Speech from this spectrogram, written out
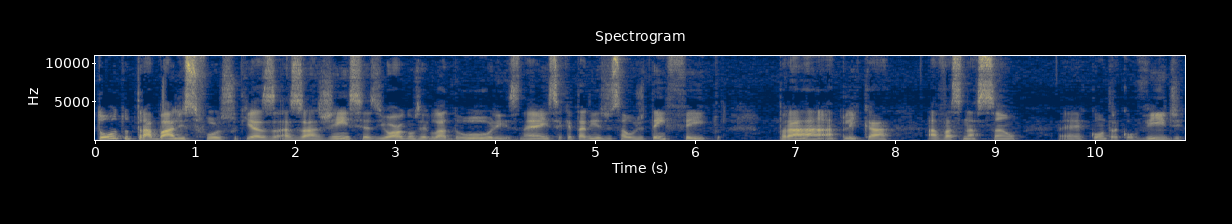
todo o trabalho e esforço que as, as agências e órgãos reguladores né, e secretarias de saúde têm feito para aplicar a vacinação é, contra a Covid,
